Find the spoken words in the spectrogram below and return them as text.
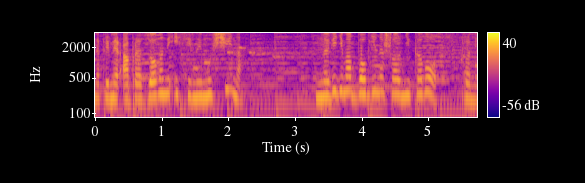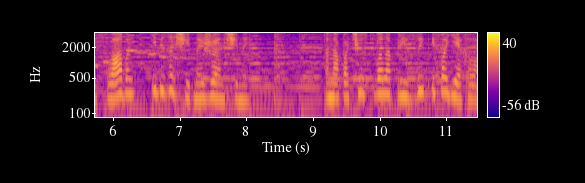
например, образованный и сильный мужчина. Но, видимо, Бог не нашел никого, кроме слабой и беззащитной женщины. Она почувствовала призыв и поехала.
